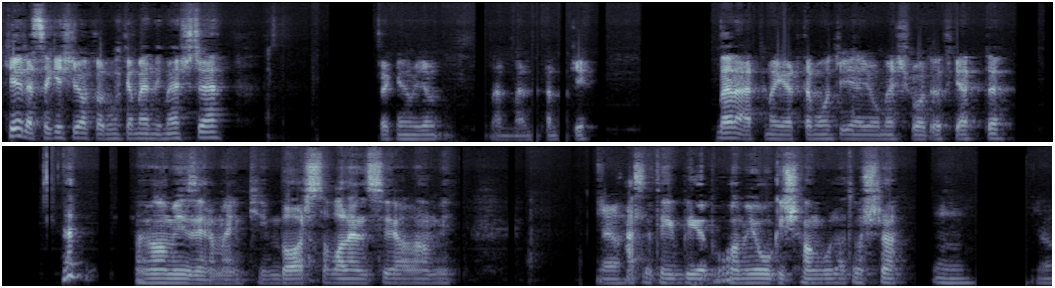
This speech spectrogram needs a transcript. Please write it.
Kérdeztek is, hogy akarunk-e menni mestre. Csak én ugye nem mentem ki. De lehet megértem, hogy ilyen jó meccs volt 5-2. Meg valami ezért menj ki. Barca, Valencia, valami Ja. Athletic Bilbao, valami jó kis hangulatosra. Mm. Jó.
